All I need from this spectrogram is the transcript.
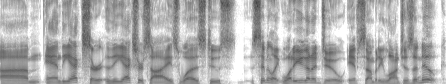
Um, and the, exer- the exercise was to s- simulate what are you going to do if somebody launches a nuke?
